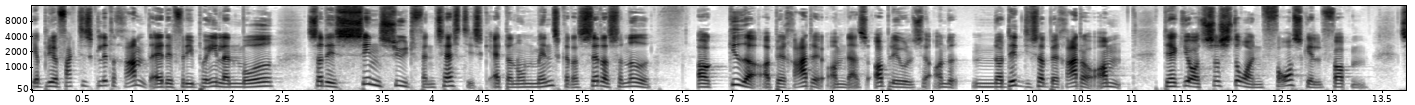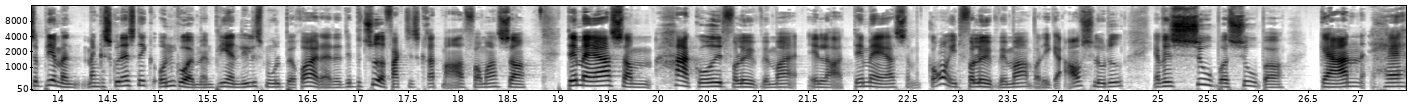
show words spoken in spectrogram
jeg bliver faktisk lidt ramt af det, fordi på en eller anden måde, så er det sindssygt fantastisk, at der er nogle mennesker, der sætter sig ned og gider at berette om deres oplevelse, og når det de så beretter om, det har gjort så stor en forskel for dem, så bliver man, man kan sgu næsten ikke undgå, at man bliver en lille smule berørt af det. Det betyder faktisk ret meget for mig, så dem af jer, som har gået i et forløb ved mig, eller dem af jer, som går i et forløb ved mig, hvor det ikke er afsluttet, jeg vil super, super gerne have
